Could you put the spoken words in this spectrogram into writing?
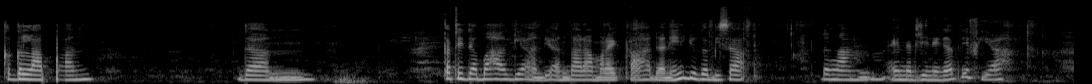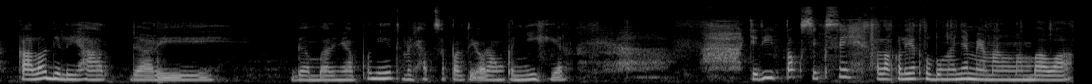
kegelapan dan ketidakbahagiaan di antara mereka. Dan ini juga bisa dengan energi negatif ya. Kalau dilihat dari gambarnya pun ini terlihat seperti orang penyihir. Jadi toxic sih kalau lihat hubungannya memang membawa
